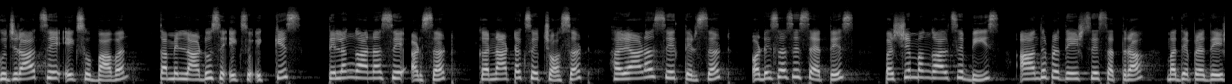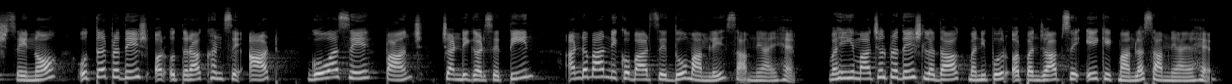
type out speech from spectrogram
गुजरात से एक सौ बावन तमिलनाडु से 121, तेलंगाना से अड़सठ कर्नाटक से चौसठ हरियाणा से तिरसठ ओडिशा से सैंतीस पश्चिम बंगाल से 20, आंध्र प्रदेश से 17, मध्य प्रदेश से 9, उत्तर प्रदेश और उत्तराखंड से 8, गोवा से 5, चंडीगढ़ से 3, अंडमान निकोबार से दो मामले सामने आए हैं। वहीं हिमाचल प्रदेश लद्दाख मणिपुर और पंजाब से एक एक मामला सामने आया है।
